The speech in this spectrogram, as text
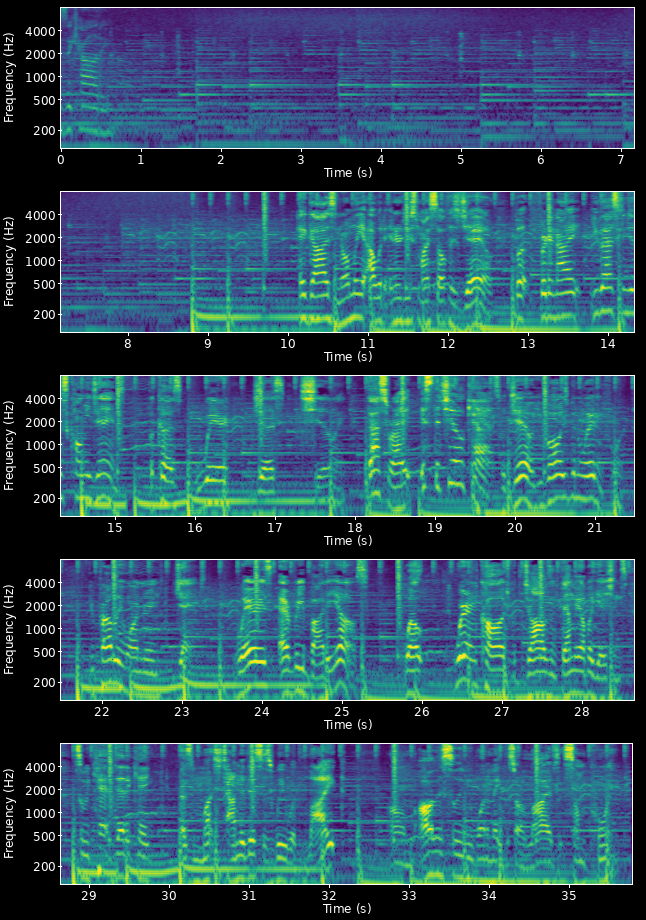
musicality. Hey guys, normally I would introduce myself as Jeo, but for tonight, you guys can just call me James because we're just chilling. That's right, it's the Chill Cast with Jeo you've always been waiting for. You're probably wondering, James, where is everybody else? Well, we're in college with jobs and family obligations, so we can't dedicate as much time to this as we would like. Um, obviously, we want to make this our lives at some point.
